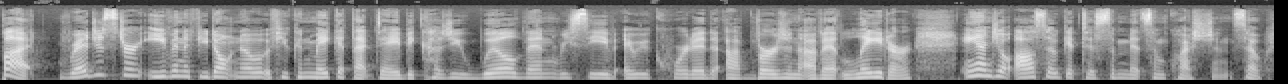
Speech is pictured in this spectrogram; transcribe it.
But register even if you don't know if you can make it that day because you will then receive a recorded uh, version of it later. And you'll also get to submit some questions. So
